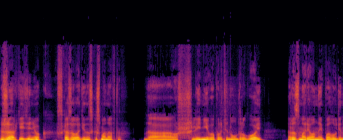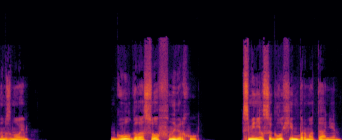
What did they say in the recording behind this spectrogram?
«Жаркий денек», — сказал один из космонавтов. «Да уж», — лениво протянул другой, разморенный полуденным зноем. Гул голосов наверху сменился глухим бормотанием,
